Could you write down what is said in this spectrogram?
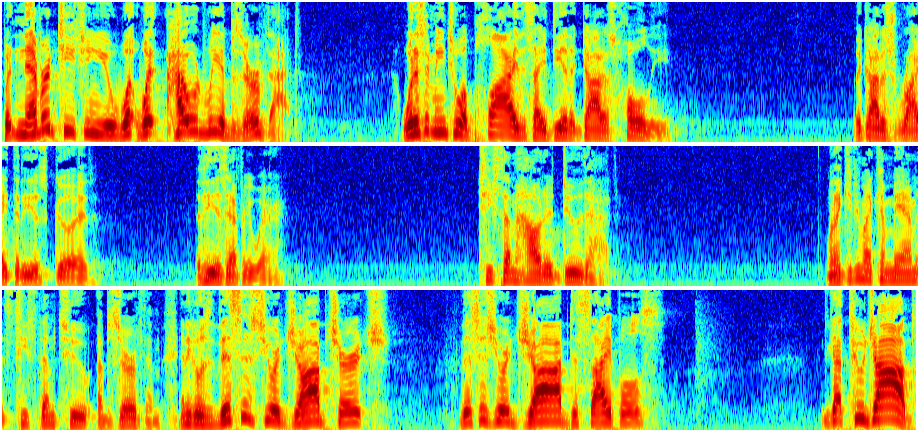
but never teaching you what, what how would we observe that? What does it mean to apply this idea that God is holy? That God is right, that He is good, that He is everywhere. Teach them how to do that. When I give you my commandments, teach them to observe them. And he goes, This is your job, church. This is your job, disciples. You got two jobs.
